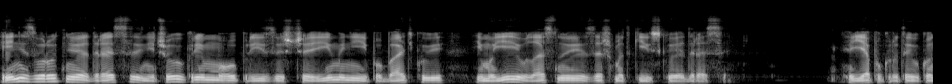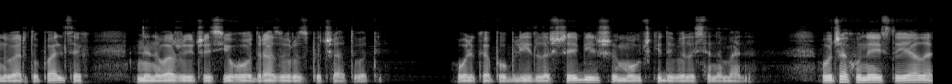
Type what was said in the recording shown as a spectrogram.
І ні зворотньої адреси, нічого крім мого прізвища, імені і по батькові, і моєї власної зашматківської адреси. Я покрутив конверт у пальцях, не наважуючись його одразу розпечатувати. Олька поблідла ще більше, мовчки дивилася на мене. В очах у неї стояло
